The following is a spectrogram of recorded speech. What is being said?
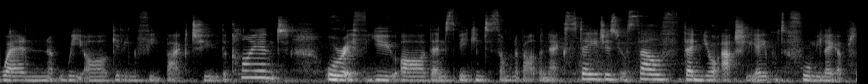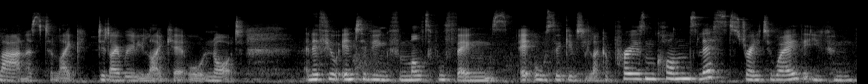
when we are giving feedback to the client or if you are then speaking to someone about the next stages yourself then you're actually able to formulate a plan as to like did i really like it or not and if you're interviewing for multiple things, it also gives you like a pros and cons list straight away that you can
